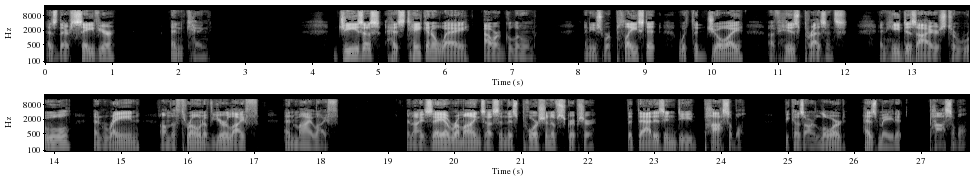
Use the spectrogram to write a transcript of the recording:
as their Savior and King. Jesus has taken away our gloom, and he's replaced it with the joy of his presence, and he desires to rule and reign on the throne of your life and my life. And Isaiah reminds us in this portion of Scripture that that is indeed possible because our Lord has made it possible.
